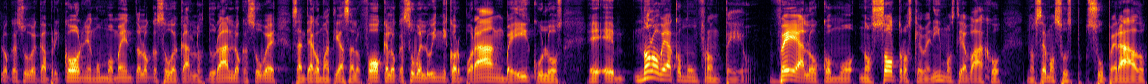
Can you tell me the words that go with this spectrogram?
lo que sube Capricornio en un momento, lo que sube Carlos Durán, lo que sube Santiago Matías Alofoque, lo que sube Luis Nicorporán, vehículos, eh, eh, no lo vea como un fronteo. Véalo como nosotros que venimos de abajo nos hemos superado.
